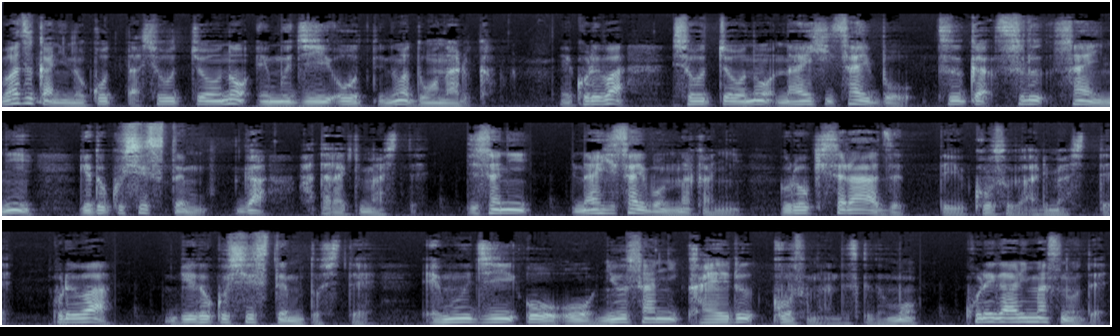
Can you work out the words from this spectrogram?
わずかに残った小腸の MGO っていうのはどうなるか。これは小腸の内皮細胞を通過する際に解毒システムが働きまして、実際に内皮細胞の中にグロキサラーゼっていう酵素がありまして、これは解毒システムとして MGO を乳酸に変える酵素なんですけども、これがありますので、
